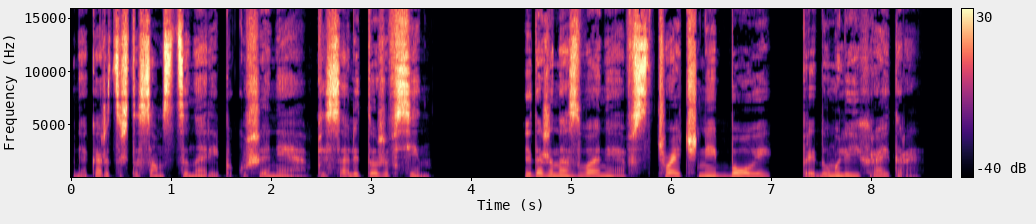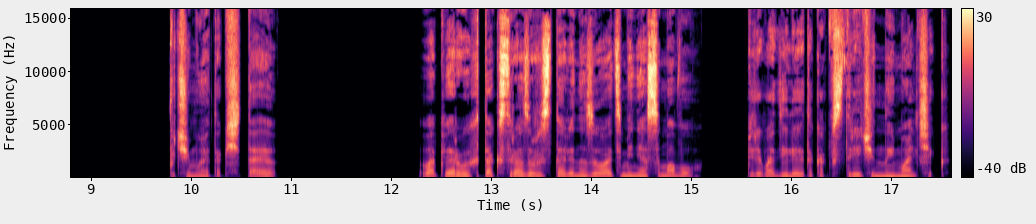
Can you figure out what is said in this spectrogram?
Мне кажется, что сам сценарий покушения писали тоже в СИН. И даже название в «Stretchny Boy» придумали их райтеры. Почему я так считаю? Во-первых, так сразу же стали называть меня самого. Переводили это как «встреченный мальчик».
